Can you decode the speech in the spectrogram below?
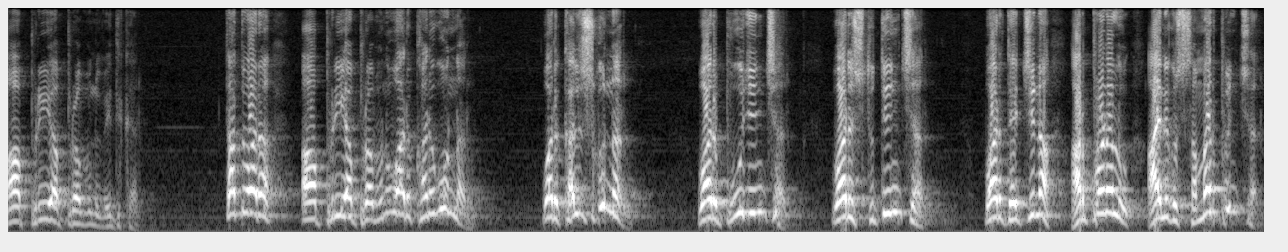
ఆ ప్రియ ప్రభును వెతికారు. తద్వారా ఆ ప్రియ ప్రభును వారు కనుగొన్నారు. వారు కలుసుకున్నారు. వారు పూజించారు. వారు స్తుతించారు. వారు తెచ్చిన అర్పణలు ఆయనకు సమర్పించారు.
